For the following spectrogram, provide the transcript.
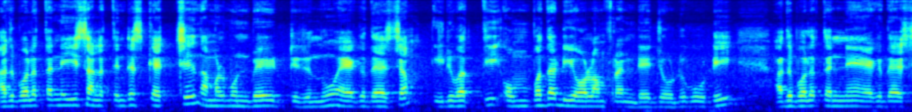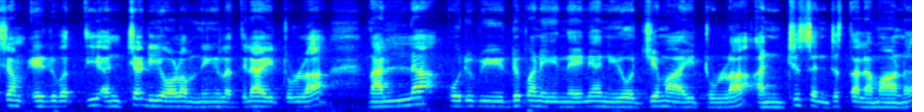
അതുപോലെ തന്നെ ഈ സ്ഥലത്തിന്റെ സ്കെച്ച് നമ്മൾ മുൻപേ ഇട്ടിരുന്നു. ഏകദേശം ഇരുപത്തി ഒമ്പത് അടിയോളം ഫ്രണ്ടേജോടുകൂടി അതുപോലെ തന്നെ ഏകദേശം എഴുപത്തി അഞ്ചടിയോളം നീളത്തിലായിട്ടുള്ള നല്ല ഒരു വീട് പണിയുന്നതിന് അനുയോജ്യമായിട്ടുള്ള അഞ്ച് സെന്റ് സ്ഥലമാണ്.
